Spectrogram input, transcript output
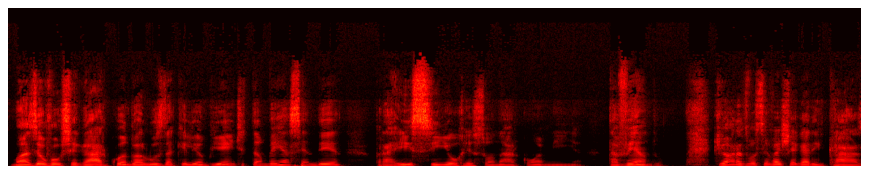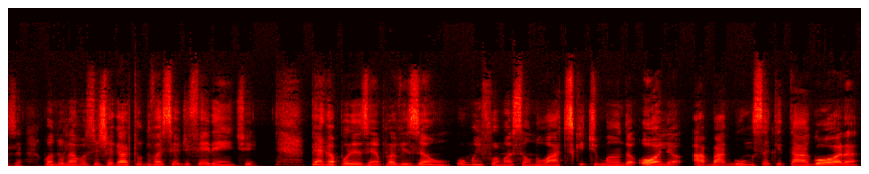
mas eu vou chegar quando a luz daquele ambiente também acender, para aí sim eu ressonar com a minha. Tá vendo? Que horas você vai chegar em casa? Quando lá você chegar, tudo vai ser diferente. Pega, por exemplo, a visão, uma informação no WhatsApp que te manda, olha a bagunça que está agora.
